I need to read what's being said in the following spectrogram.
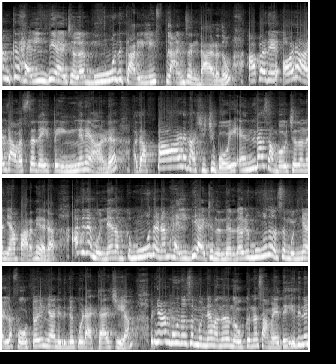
നമുക്ക് ഹെൽത്തി ആയിട്ടുള്ള മൂന്ന് കറി ലീഫ് പ്ലാന്റ്സ് ഉണ്ടായിരുന്നു. അപ്പൊ അതെ ഒരാളുടെ അവസ്ഥ ഇപ്പൊ ഇങ്ങനെയാണ്. അത് അപ്പാടെ നശിച്ചു പോയി. എന്താ സംഭവിച്ചതെന്ന് ഞാൻ പറഞ്ഞുതരാം. അതിനു മുന്നേ നമുക്ക് മൂന്നെണ്ണം ഹെൽത്തി ആയിട്ട് നിന്നിരുന്ന ഒരു മൂന്ന് ദിവസം മുന്നേ ഉള്ള ഫോട്ടോയും ഞാൻ ഇതിന്റെ കൂടെ അറ്റാച്ച് ചെയ്യാം. ഞാൻ മൂന്ന് ദിവസം മുന്നേ വന്ന് നോക്കുന്ന സമയത്ത് ഇതിന്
